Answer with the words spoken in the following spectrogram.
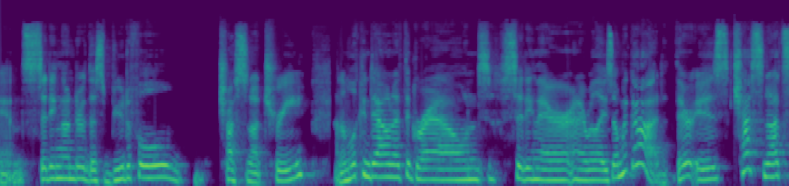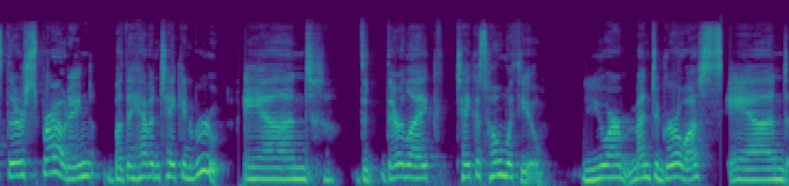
and sitting under this beautiful chestnut tree. And I'm looking down at the ground, sitting there, and I realize, oh my God, there is chestnuts that are sprouting, but they haven't taken root. And they're like, take us home with you. You are meant to grow us. And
